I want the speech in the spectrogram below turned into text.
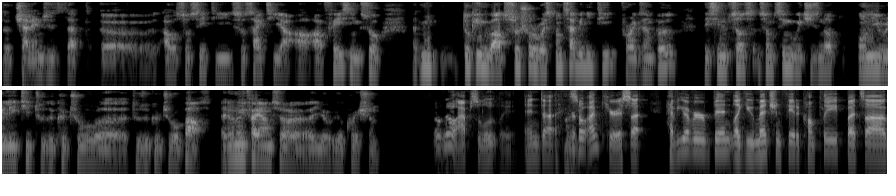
the challenges that uh, our society society are, are, facing. So, I mean, talking about social responsibility, for example, this is something which is not only related to the cultural uh, to the cultural path. I don't know if I answer uh, your, your question. Oh, no, absolutely. And uh, okay. so I'm curious. Have you ever been like you mentioned Fête Accomplie, but uh,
